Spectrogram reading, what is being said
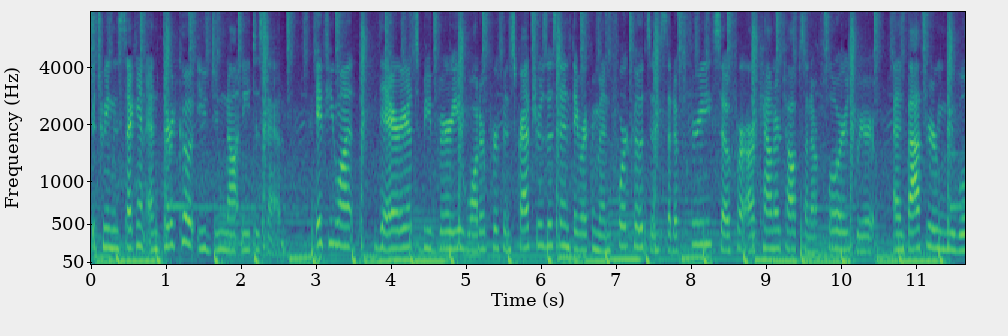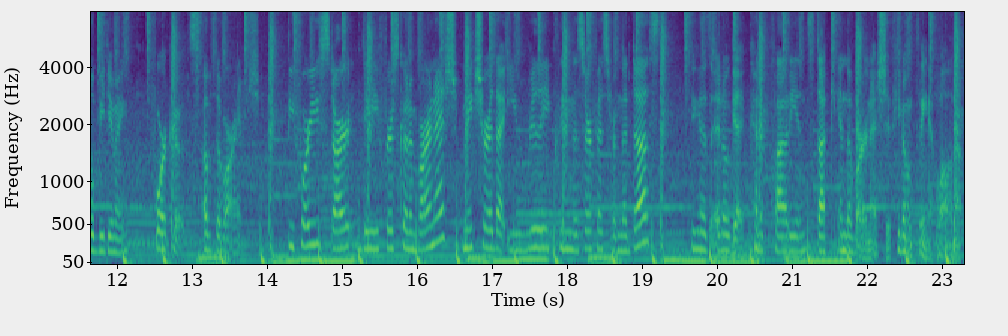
Between the second and third coat, you do not need to sand. If you want the area to be very waterproof and scratch resistant, they recommend four coats instead of three. So for our countertops and our floors we're, and bathroom, we will be doing four coats of the varnish. Before you start the first coat of varnish, make sure that you really clean the surface from the dust because it'll get kind of cloudy and stuck in the varnish if you don't clean it well enough.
